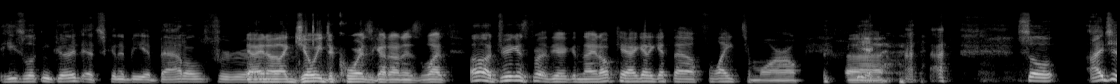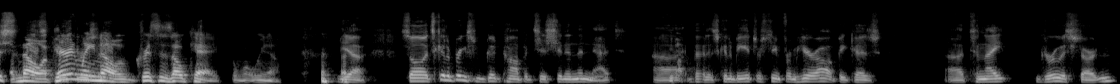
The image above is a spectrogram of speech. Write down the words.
he's looking good. It's going to be a battle for, Yeah, I uh, know. Like Joey Daccord's got on his what? Oh, for the good night. Okay, I got to get the flight tomorrow. Uh, so I just, no, apparently some- no. Chris is okay from what we know. yeah. So it's going to bring some good competition in the net. Uh, Yeah. But it's going to be interesting from here out because uh, tonight Grew is starting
